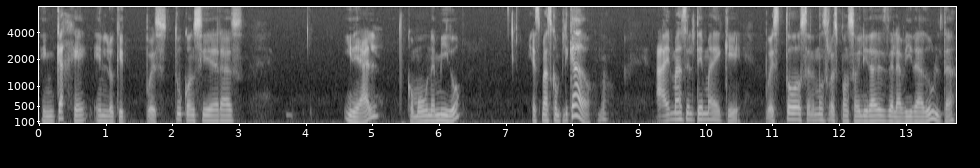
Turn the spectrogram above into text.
encaje en lo que pues tú consideras ideal como un amigo es más complicado, ¿no? Además del tema de que pues todos tenemos responsabilidades de la vida adulta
